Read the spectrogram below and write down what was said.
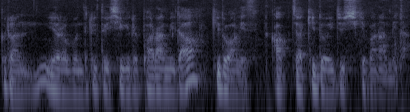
그런 여러분들이 되시기를 바랍니다. 기도하겠습니다. 각자 기도해 주시기 바랍니다.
